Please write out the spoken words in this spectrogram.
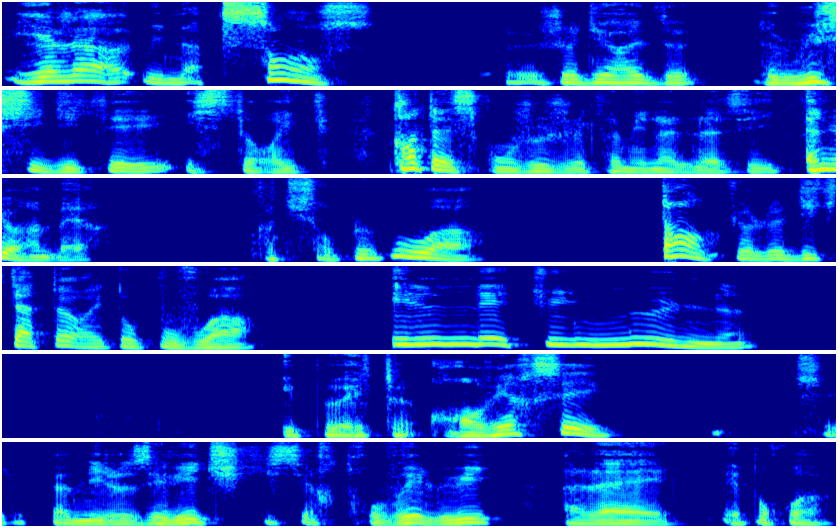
Il y a là une absence, euh, je dirais, de, lucidité historique. Quand est-ce qu'on juge les criminels nazis? À Nuremberg, quand ils sont plus au pouvoir. Tant que le dictateur est au pouvoir, il est immune. Il peut être renversé. C'est le cas de Milosevic qui s'est retrouvé, lui, la Et pourquoi?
